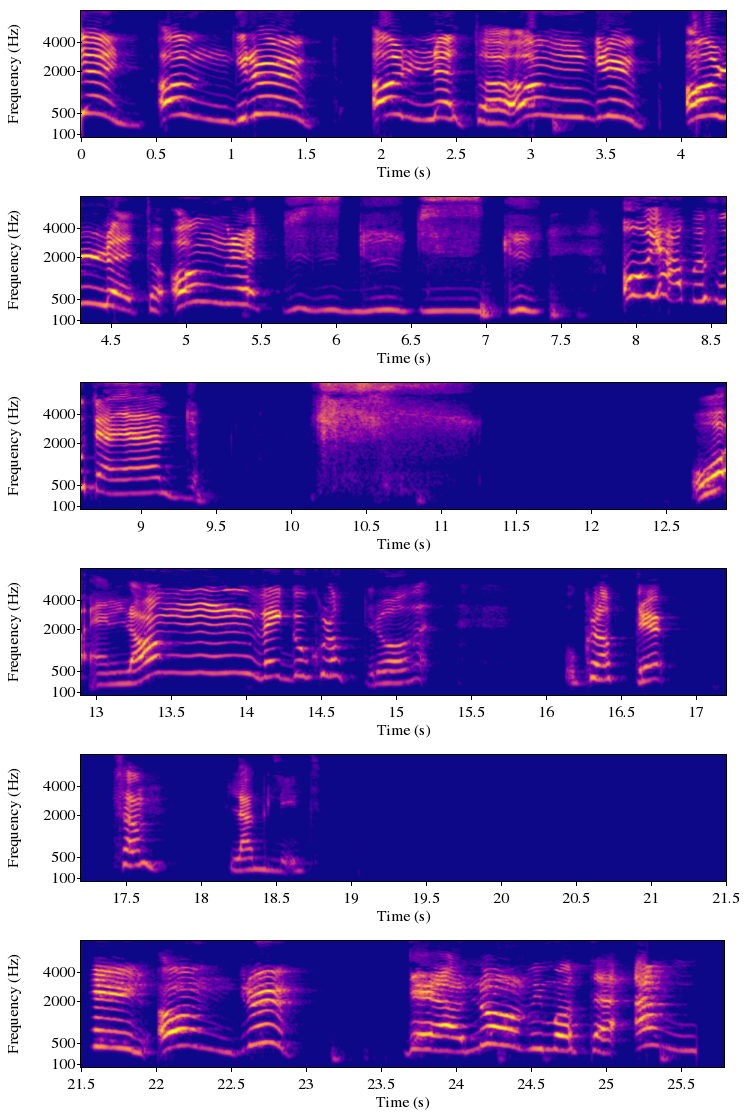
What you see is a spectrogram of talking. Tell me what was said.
Den angrepp! Alle ta angrepp! Alle ta angrepp! Och jag har på foten! Och en lang vegg å klatre over. Og klatre sånn. Lag lyd. Til angrep! Det er nå vi måste!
